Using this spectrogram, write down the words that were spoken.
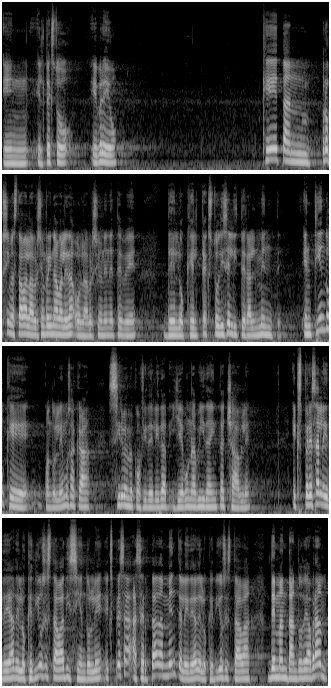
en el texto hebreo qué tan próxima estaba la versión Reina Valera o la versión NTV de lo que el texto dice literalmente. Entiendo que cuando leemos acá, sírveme con fidelidad y lleva una vida intachable, expresa la idea de lo que Dios estaba diciéndole, expresa acertadamente la idea de lo que Dios estaba demandando de Abraham.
